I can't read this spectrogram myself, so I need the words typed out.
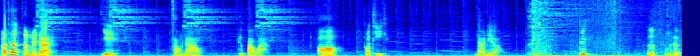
เอาเถอะทำไมได้ เย่สองดาว หรือเปล่าวะ อ๋อโทษที ดาวเดียวตึ๊ดเออทำไมเถอะ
